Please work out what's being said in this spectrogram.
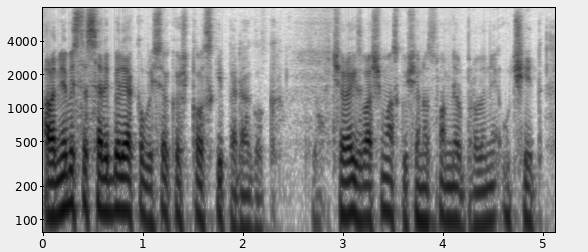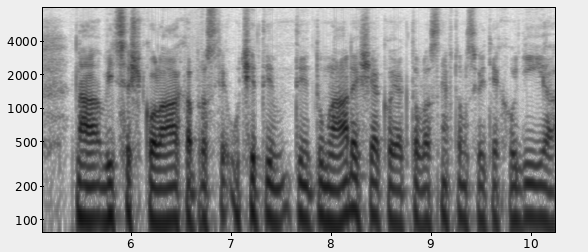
ale mě byste se líbili jako vysokoškolský pedagog člověk s vašimi zkušenostmi měl pro mě učit na více školách a prostě učit ty, ty, tu mládež, jako jak to vlastně v tom světě chodí a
